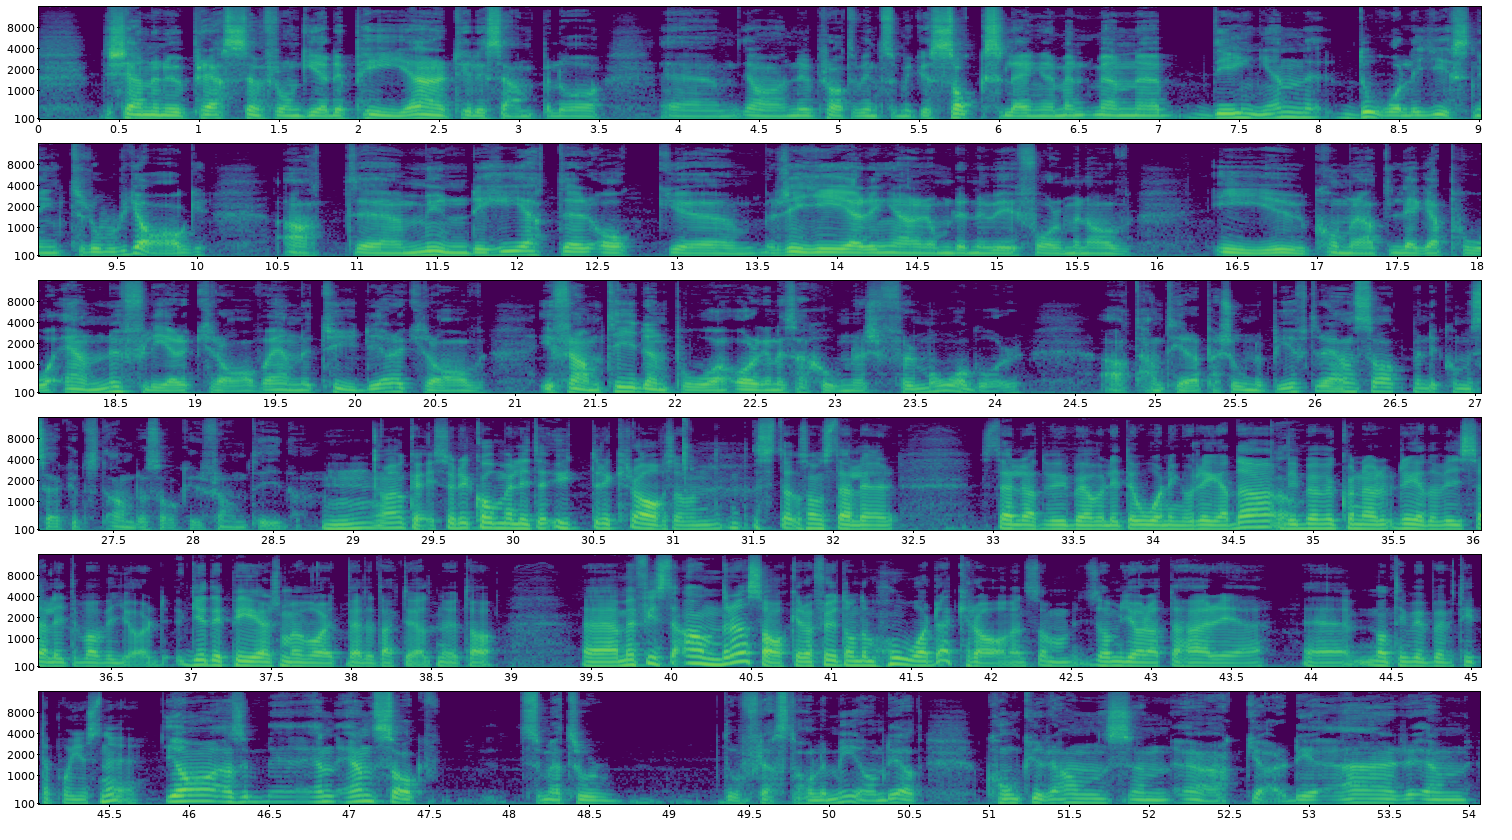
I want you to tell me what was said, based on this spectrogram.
känner nu pressen från GDPR till exempel. Och, eh, ja, nu pratar vi inte så mycket SOX längre, men, men eh, det är ingen dålig gissning, tror jag, att eh, myndigheter och eh, regeringar, om det nu är i formen av EU, kommer att lägga på ännu fler krav och ännu tydligare krav i framtiden på organisationers förmågor. Att hantera personuppgifter är en sak, men det kommer säkert andra saker i framtiden. Mm, Okej, okay. så det kommer lite yttre krav som, som ställer, ställer att vi behöver lite ordning och reda. Ja. Vi behöver kunna redovisa lite vad vi gör. GDPR som har varit väldigt aktuellt nu ett tag. Eh, men finns det andra saker, förutom de hårda kraven, som, som gör att det här är eh, någonting vi behöver titta på just nu? Ja, alltså en, en sak som jag tror de flesta håller med om, det är att konkurrensen ökar. Det är en...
